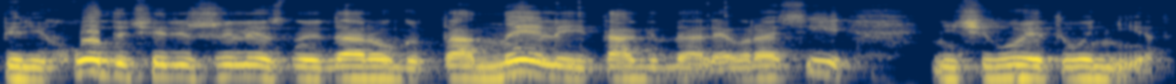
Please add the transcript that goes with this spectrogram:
переходы через железную дорогу, тоннели и так далее. В России ничего этого нет.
